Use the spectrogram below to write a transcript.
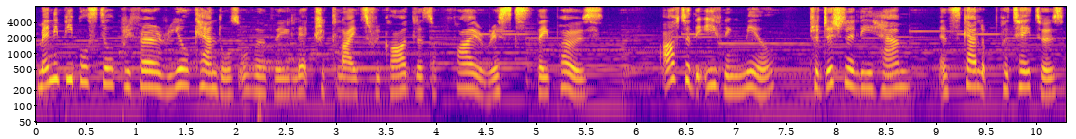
Many people still prefer real candles over the electric lights regardless of fire risks they pose. After the evening meal, traditionally ham and scalloped potatoes,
